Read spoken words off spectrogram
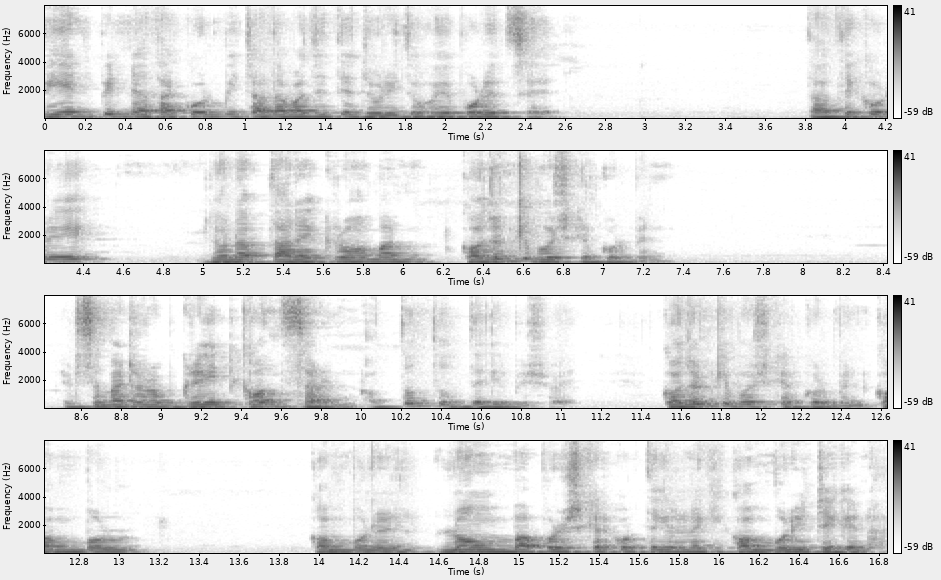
বিএনপির নেতাকর্মী চাঁদাবাজিতে জড়িত হয়ে পড়েছে, তাতে করে জনাব তারেক রহমান কজনকে বহিষ্কার করবেন? It's a matter of great concern অত্যন্ত উদ্বেগের বিষয়। কজনকে বহিষ্কার করবেন? কম্বল, কম্বলের লম্বা পরিষ্কার করতে গেলে নাকি কম্বলই টেকে না?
